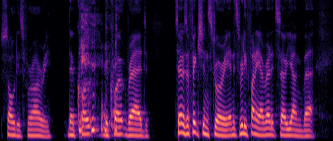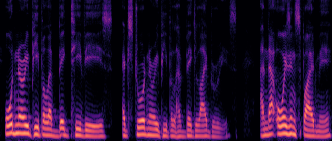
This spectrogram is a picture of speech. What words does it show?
Sold His Ferrari. The quote, the quote read, so it was a fiction story, and it's really funny. I read it so young, but ordinary people have big TVs, extraordinary people have big libraries. And that always inspired me.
